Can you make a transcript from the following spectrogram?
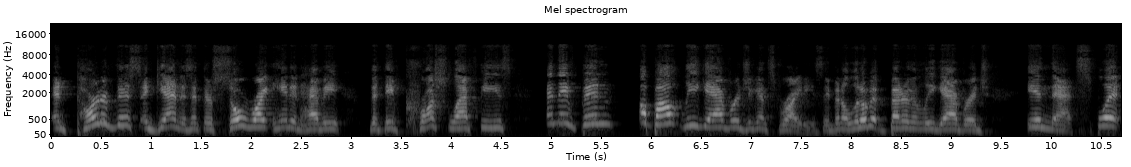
And part of this, again, is that they're so right handed heavy that they've crushed lefties and they've been about league average against righties. They've been a little bit better than league average in that split.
